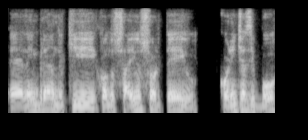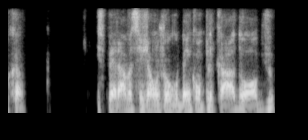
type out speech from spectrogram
É, lembrando que quando saiu o sorteio, Corinthians e Boca, esperava-se já um jogo bem complicado, óbvio.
